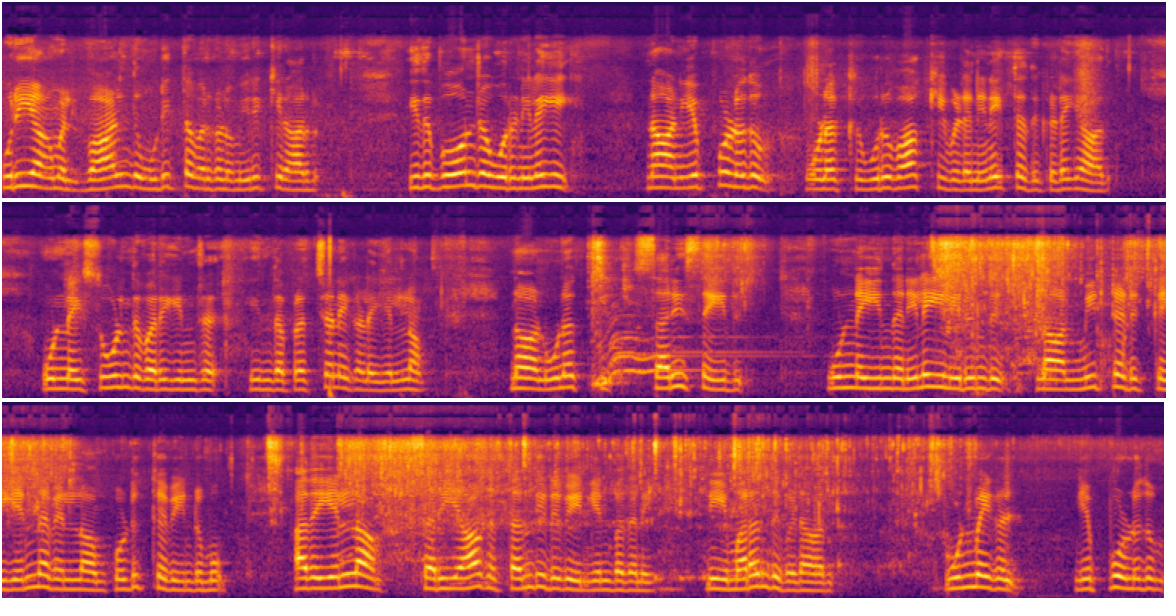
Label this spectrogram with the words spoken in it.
புரியாமல் வாழ்ந்து முடித்தவர்களும் இருக்கிறார்கள். இது போன்ற ஒரு நிலையை நான் எப்பொழுதும் உனக்கு உருவாக்கிவிட நினைத்தது கிடையாது. உன்னை சூழ்ந்து வருகின்ற இந்த பிரச்சனைகளை எல்லாம் நான் உனக்கு சரி செய்து உன்னை இந்த நிலையிலிருந்து நான் மீட்டெடுக்க என்னவெல்லாம் கொடுக்க வேண்டுமோ அதையெல்லாம் சரியாக தந்திடுவேன் என்பதனை நீ மறந்து விடாது உண்மைகள் எப்பொழுதும்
